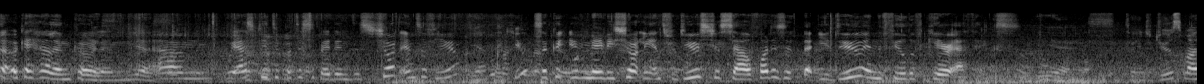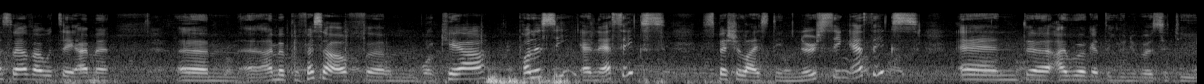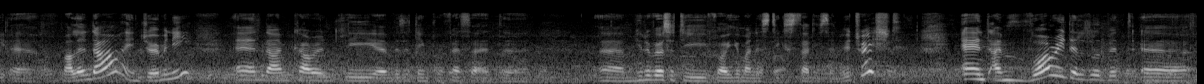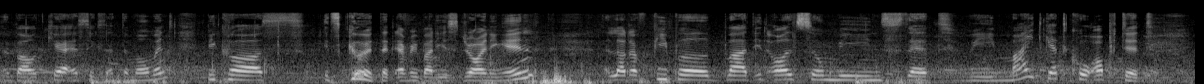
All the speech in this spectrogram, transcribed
So, okay, Helen Kohlen. Yes, yes. Um, we asked you to participate in this short interview. Yeah, thank you. So could you maybe shortly introduce yourself? What is it that you do in the field of care ethics? Yes. To introduce myself, I would say I'm a um, I'm a professor of um, care policy and ethics, specialized in nursing ethics, and uh, I work at the University of Vallendar in Germany, and I'm currently a visiting professor at the um, University for Humanistic Studies in Utrecht. And I'm worried a little bit uh, about care ethics at the moment because it's good that everybody is joining in, a lot of people, but it also means that we might get co-opted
